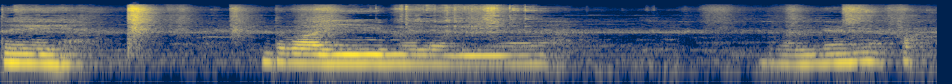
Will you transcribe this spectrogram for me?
ਤੇ ਦਵਾਈ ਮੈਂ ਲੈਣੀ ਆ, ਦਵਾਈ ਲੈਣੀ ਆ ਆਪਾਂ।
